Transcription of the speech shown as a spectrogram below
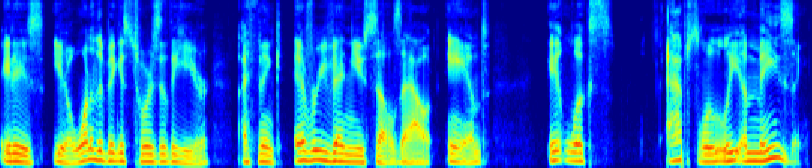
it is you know one of the biggest tours of the year. I think every venue sells out, and it looks absolutely amazing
